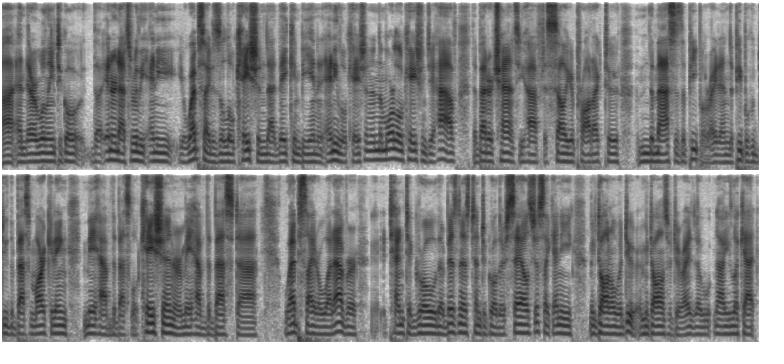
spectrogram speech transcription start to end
uh, and they're willing to go. The internet's really any. Your website is a location that they can be in in any location, and the more locations you have, the better chance you have to sell your product to the masses of people, right? And the people who do the best marketing may have the best location or may have the best uh, website or whatever. Tend to grow their business, tend to grow their sales, just like any McDonald would do. McDonald's would do, right? Now you look at,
